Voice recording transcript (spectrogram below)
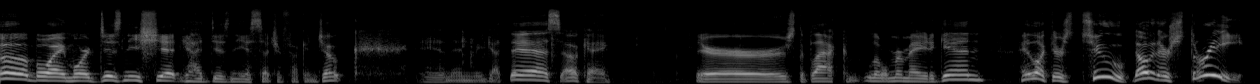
Oh boy, more Disney shit. God, Disney is such a fucking joke. And then we got this. Okay. There's the Black Little Mermaid again. Hey, look, there's two. No, there's three.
